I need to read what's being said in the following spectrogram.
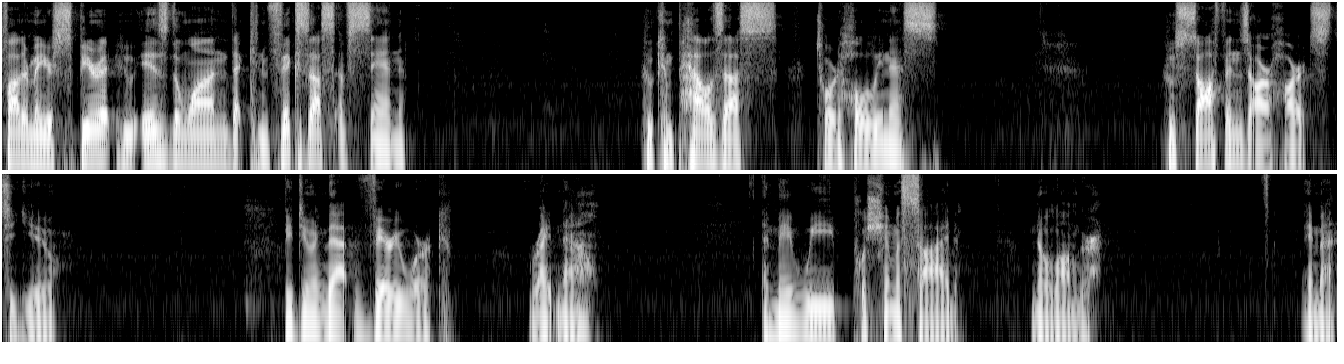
Father, may your Spirit, who is the one that convicts us of sin, who compels us toward holiness, who softens our hearts to you, be doing that very work right now. And may we push him aside no longer. Amen.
